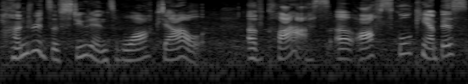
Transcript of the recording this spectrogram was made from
hundreds of students walked out of class uh, off school campus.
